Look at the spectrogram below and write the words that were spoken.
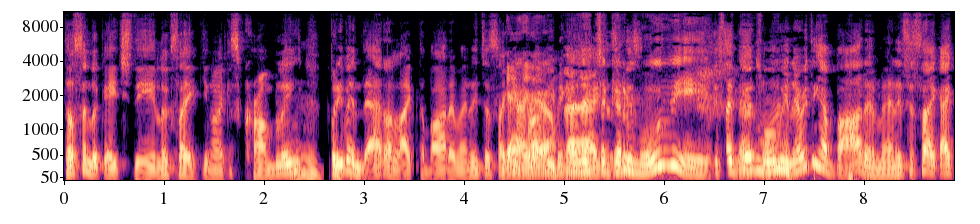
doesn't look HD. It looks like you know, like it's crumbling. Mhm. But even that I liked about it, man. It's just like Yeah, it yeah. because back. it's a good just- movie. It's a good movie and everything about it, man. It's just like I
